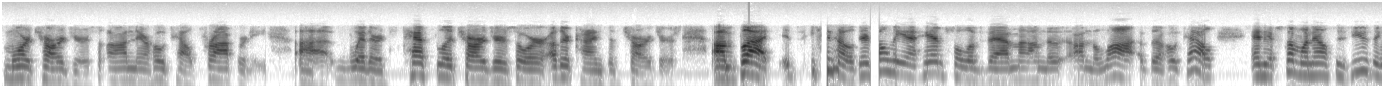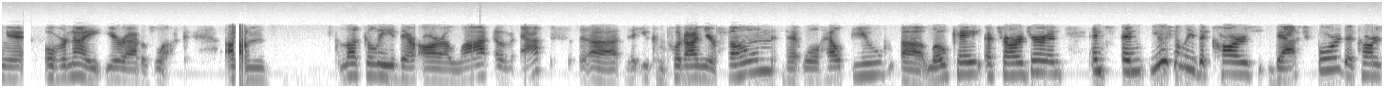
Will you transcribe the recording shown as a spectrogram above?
more chargers on their hotel property, uh, whether it's Tesla chargers or other kinds of chargers. Um, but it's you know there's only a handful of them on the on the lot of the hotel, and if someone else is using it overnight, you're out of luck. Um, luckily, there are a lot of apps uh, that you can put on your phone that will help you uh, locate a charger, and and and usually the car's dashboard, the car's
